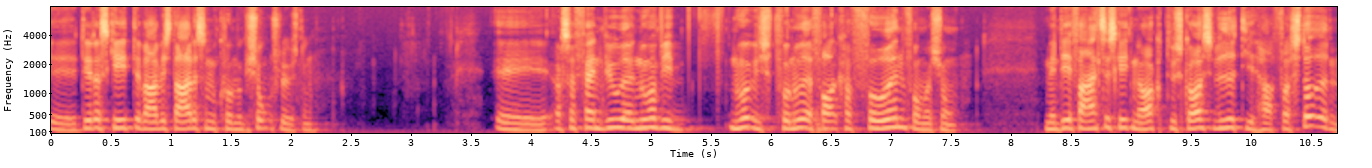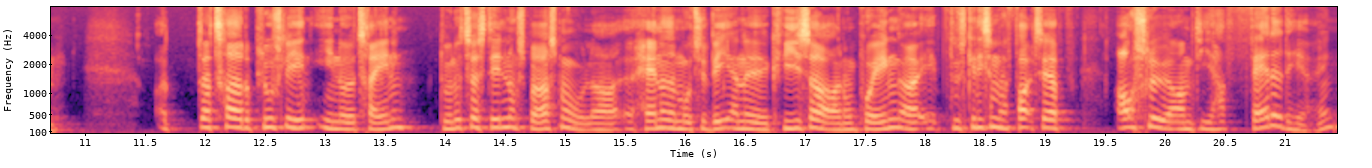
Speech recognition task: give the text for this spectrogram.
øh, det, der skete, det var, at vi startede som en kommunikationsløsning. Øh, og så fandt vi ud af, at nu har vi, nu har vi fundet ud af, at folk har fået information. Men det er faktisk ikke nok. Du skal også vide, at de har forstået den. Og der træder du pludselig ind i noget træning. Du er nødt til at stille nogle spørgsmål og have noget motiverende quizzer og nogle point, og du skal ligesom have folk til at afsløre, om de har fattet det her. Ikke?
